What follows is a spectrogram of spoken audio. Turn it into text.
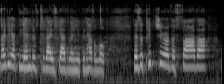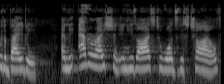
maybe at the end of today's gathering you could have a look. There's a picture of a father with a baby, and the adoration in his eyes towards this child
